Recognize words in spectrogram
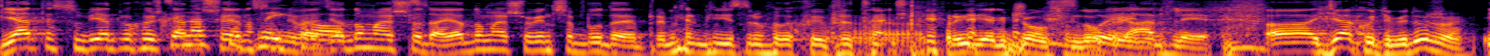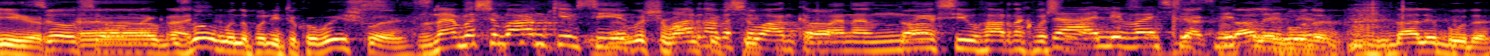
Я, ти, я хочу сказати, що я не сумніваюся. Я думаю, що да. Я думаю, що він ще буде прем'єр-міністром Великої Британії. Прийде як Джонсон до України. Англії. Дякую тобі дуже, Ігор. Всього, всього Е. Знову ми на політику вийшли. З днем вишиванки всі. Гарна вишиванка в мене. Ми всі в гарних вишиванках. Далі ваші світлини. Далі буде. Далі буде.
